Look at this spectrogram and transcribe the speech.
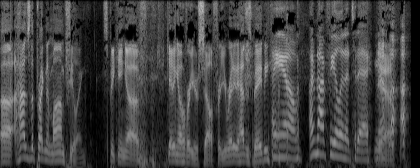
Uh, how's the pregnant mom feeling? Speaking of getting over yourself, are you ready to have this baby? I am. I'm not feeling it today. Yeah.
